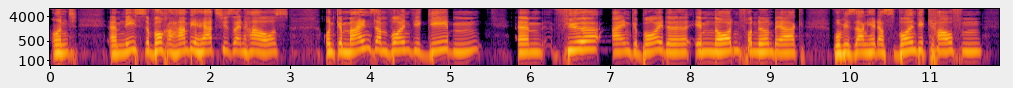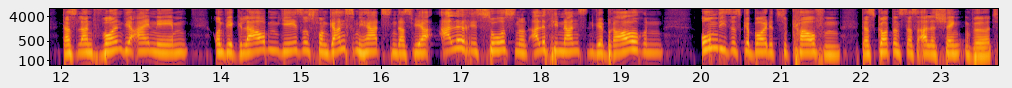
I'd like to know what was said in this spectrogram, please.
Und ähm, nächste Woche haben wir Herz für sein Haus und gemeinsam wollen wir geben ähm, für ein Gebäude im Norden von Nürnberg, wo wir sagen, hey, das wollen wir kaufen, das Land wollen wir einnehmen und wir glauben Jesus von ganzem Herzen, dass wir alle Ressourcen und alle Finanzen, die wir brauchen, um dieses Gebäude zu kaufen, dass Gott uns das alles schenken wird,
